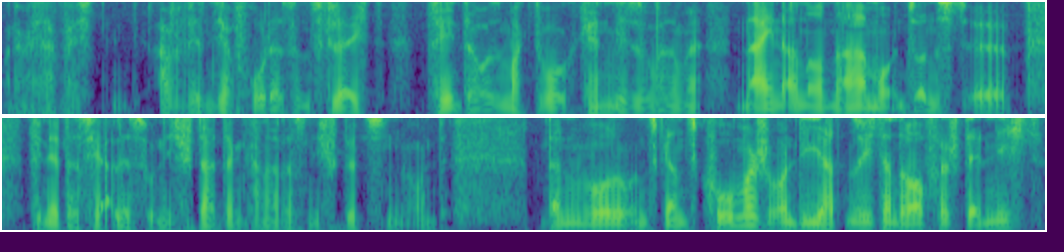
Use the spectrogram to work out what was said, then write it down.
Und dann hab ich gesagt, aber wir sind ja froh, dass uns vielleicht 10.000 Magdeburger kennen. Wieso? Nein, anderer Name und sonst äh, findet das hier alles so nicht statt, dann kann er das nicht stützen. Und dann wurde uns ganz komisch und die hatten sich dann darauf verständigt.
